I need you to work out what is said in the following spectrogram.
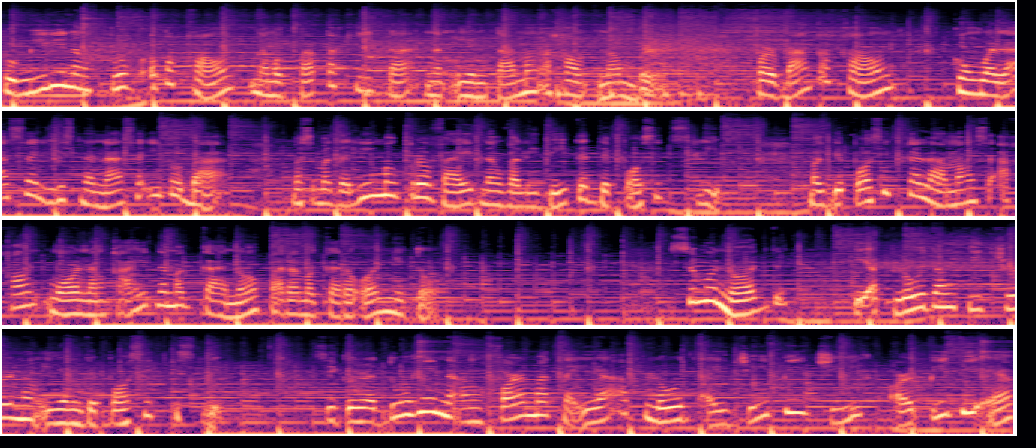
Pumili ng proof of account na magpapakita ng iyong tamang account number. For bank account, kung wala sa list na nasa ibaba, mas madaling mag-provide ng validated deposit slip. Mag-deposit ka lamang sa account mo ng kahit na magkano para magkaroon nito. Sumunod, i-upload ang picture ng iyong deposit slip. Siguraduhin na ang format na i-upload ay JPG or PDF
